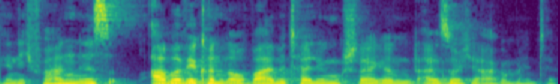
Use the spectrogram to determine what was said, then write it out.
der nicht vorhanden ist, aber mhm. wir können auch Wahlbeteiligung steigern und all solche Argumente.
